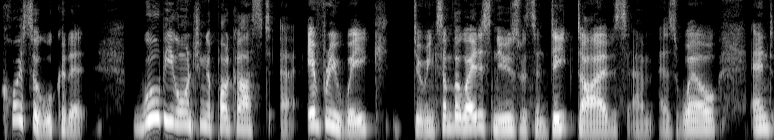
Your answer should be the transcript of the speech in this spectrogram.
closer look at it. We'll be launching a podcast uh, every week, doing some of the latest news with some deep dives um, as well, and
